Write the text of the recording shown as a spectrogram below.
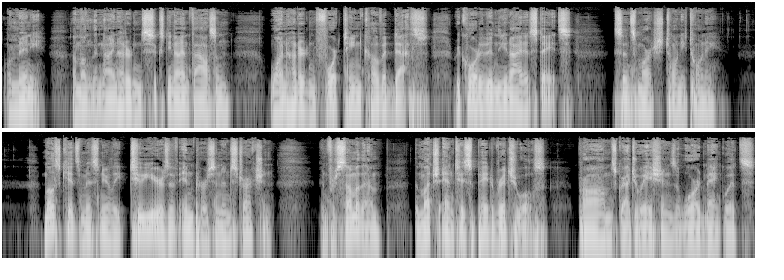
or many, among the 969,114 COVID deaths recorded in the United States since March 2020. Most kids miss nearly two years of in person instruction, and for some of them, the much anticipated rituals proms, graduations, award banquets,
